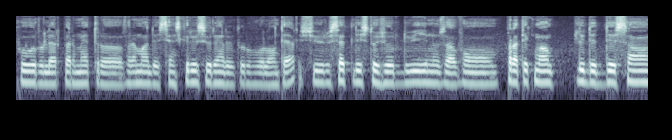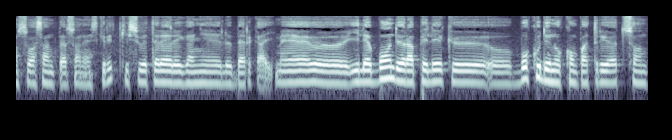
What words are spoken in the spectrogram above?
pour leur permettre vraiment de s'inscrire sur un retour volontaire. Sur cette liste aujourd'hui, nous avons pratiquement plus de 260 personnes inscrites qui souhaiteraient regagner le Bercail. Mais euh, il est bon de rappeler que euh, beaucoup de nos compatriotes sont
